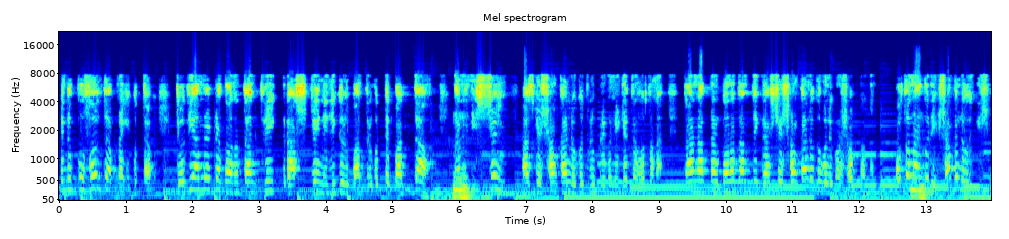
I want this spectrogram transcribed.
কিন্তু কুফল তো আপনাকে করতে হবে। যদি আমরা একটা গণতান্ত্রিক রাষ্ট্রে নিজেকে রূপান্তর করতে পারতাম তাহলে। নিশ্চয়ই আজকে সংখ্যালঘুদের উপরে কোনো নির্যাতন হতো না। কারণ আপনার গণতান্ত্রিক রাষ্ট্রের সংখ্যালঘু বলে কোনো শব্দ না কত নাগরিক সংখ্যালঘু কিছু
